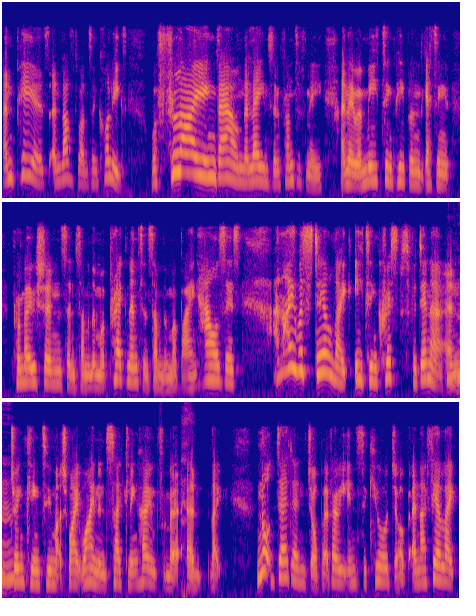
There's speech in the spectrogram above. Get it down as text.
and peers and loved ones and colleagues were flying down the lanes in front of me and they were meeting people and getting promotions and some of them were pregnant and some of them were buying houses and i was still like eating crisps for dinner and mm-hmm. drinking too much white wine and cycling home from a, a like not dead end job but a very insecure job and i feel like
